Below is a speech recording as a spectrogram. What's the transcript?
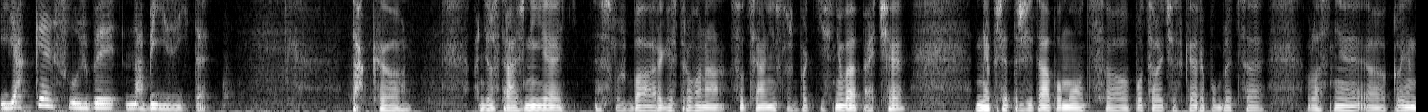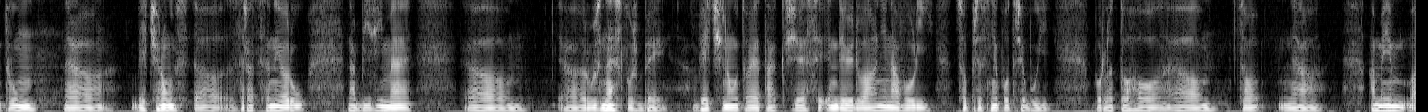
Jaké služby nabízíte? Tak eh, Anděl Strážný je služba registrovaná sociální služba tísňové péče, nepřetržitá pomoc po celé České republice vlastně klientům, většinou z řad seniorů, nabízíme různé služby Většinou to je tak, že si individuálně navolí, co přesně potřebují. Podle toho, eh, co eh, a my jim eh,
